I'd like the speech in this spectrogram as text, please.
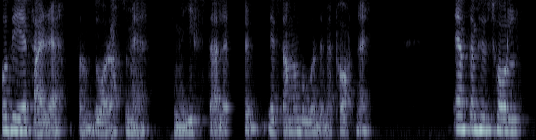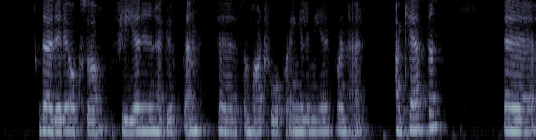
och det är färre som, då, då som, är, som är gifta eller är sammanboende med partner. Ensamhushåll, där är det också fler i den här gruppen eh, som har två poäng eller mer på den här enkäten. Eh,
